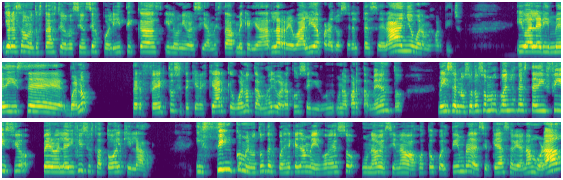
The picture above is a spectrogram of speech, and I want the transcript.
Yo en ese momento estaba estudiando ciencias políticas y la universidad me, estaba, me quería dar la reválida para yo hacer el tercer año, bueno, mejor dicho. Y Valerie me dice, bueno, perfecto, si te quieres quedar, que bueno, te vamos a ayudar a conseguir un, un apartamento. Me dice, nosotros somos dueños de este edificio, pero el edificio está todo alquilado. Y cinco minutos después de que ella me dijo eso, una vecina abajo tocó el timbre a decir que ella se había enamorado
